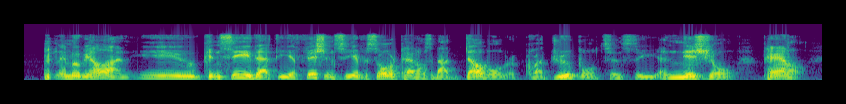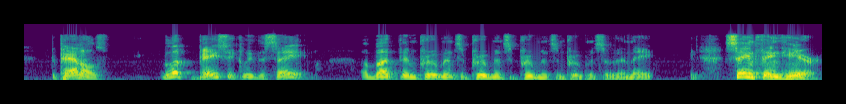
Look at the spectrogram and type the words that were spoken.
and moving on, you can see that the efficiency of a solar panel is about doubled or quadrupled since the initial panel the panels look basically the same, but the improvements, improvements, improvements, improvements have been made. Same thing here.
